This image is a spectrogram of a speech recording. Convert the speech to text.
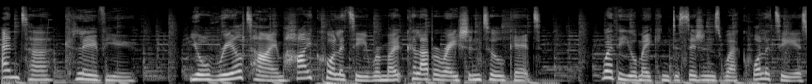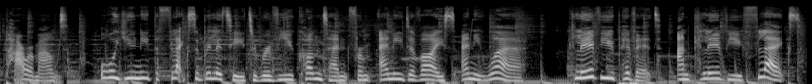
Enter ClearView, your real time, high quality remote collaboration toolkit. Whether you're making decisions where quality is paramount, or you need the flexibility to review content from any device anywhere, ClearView Pivot and ClearView Flex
